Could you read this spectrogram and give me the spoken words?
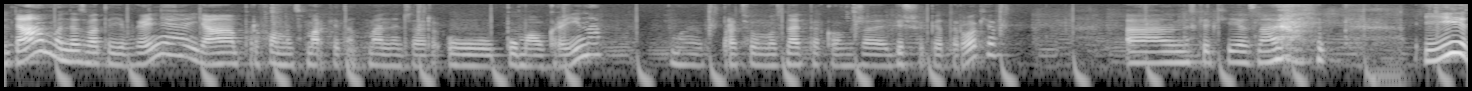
дня, мене звати Євгенія. Я перформанс-маркетинг менеджер у Puma Україна. Ми працюємо з нетпіком вже більше п'яти років, е, наскільки я знаю. І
